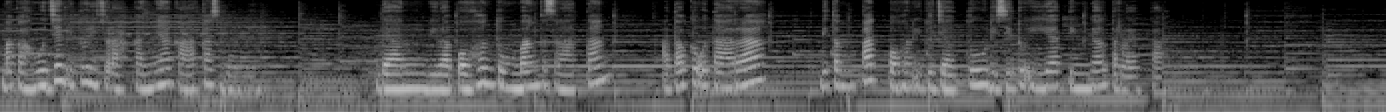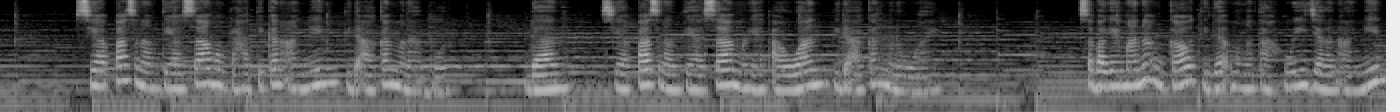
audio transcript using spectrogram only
maka hujan itu dicurahkannya ke atas bumi. Dan bila pohon tumbang ke selatan atau ke utara, di tempat pohon itu jatuh, di situ ia tinggal terletak. Siapa senantiasa memperhatikan angin tidak akan menabur, dan siapa senantiasa melihat awan tidak akan menuai. Sebagaimana engkau tidak mengetahui jalan angin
